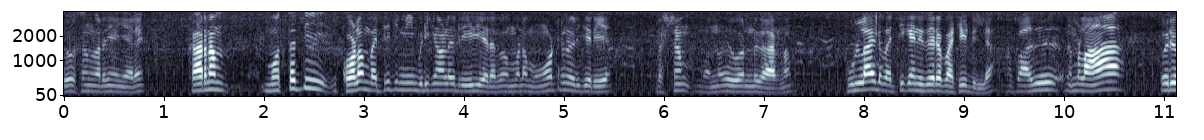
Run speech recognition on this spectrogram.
ദിവസം എന്ന് പറഞ്ഞു കഴിഞ്ഞാൽ കാരണം മൊത്തത്തിൽ കുളം വറ്റിച്ച് മീൻ പിടിക്കാനുള്ള ഒരു രീതിയാണ്. അപ്പോൾ നമ്മുടെ മോട്ടറിനൊരു ചെറിയ പ്രശ്നം വന്നതുകൊണ്ട് കാരണം ഫുള്ളായിട്ട് വറ്റിക്കാൻ ഇതുവരെ പറ്റിയിട്ടില്ല. അപ്പോൾ അത് നമ്മൾ ആ ഒരു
